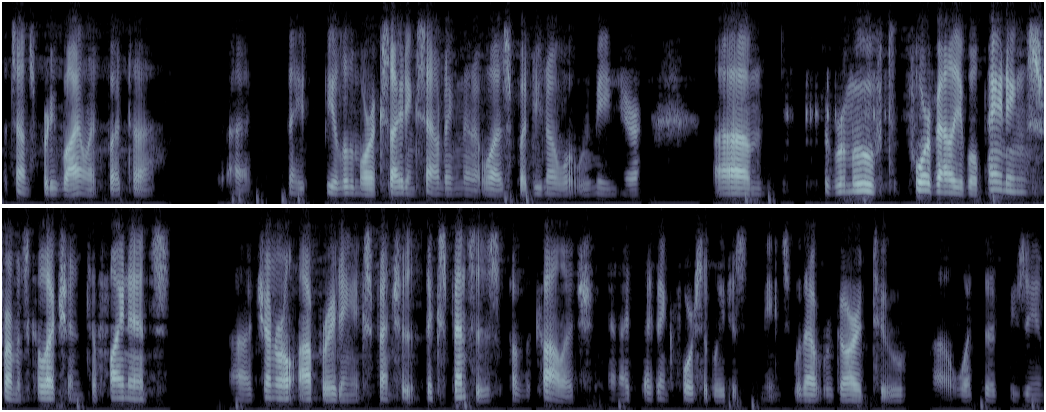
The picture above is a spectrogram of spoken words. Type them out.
that sounds pretty violent, but uh, may be a little more exciting sounding than it was, but you know what we mean here. Um, removed four valuable paintings from its collection to finance uh, general operating expenses, expenses of the college. And I, I think forcibly just means without regard to uh, what the museum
